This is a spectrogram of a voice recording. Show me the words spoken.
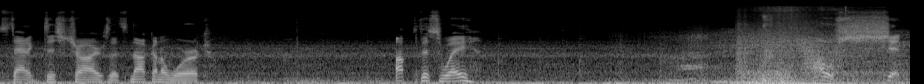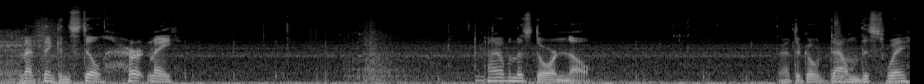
Static discharge, that's not gonna work. Up this way. Oh shit, that thing can still hurt me. Can I open this door? No. I have to go down this way.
